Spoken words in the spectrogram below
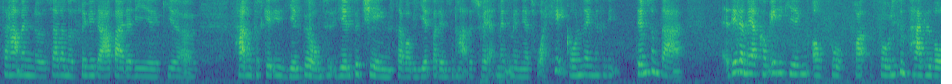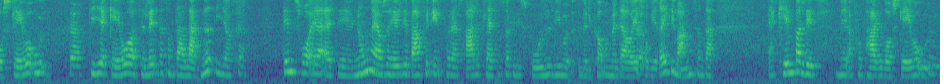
så har man noget, så er der noget frivilligt arbejde, at vi øh, giver har nogle forskellige hjælpe, hjælpetjenester, hvor vi hjælper dem, som har det svært. Men, men jeg tror helt grundlæggende, fordi dem, som der er det der med at komme ind i kirken og få, fra, få ligesom pakket vores gaver ud, ja. de her gaver og talenter, som der er lagt ned i os, ja. dem tror jeg, at øh, nogle er jo så heldige at bare finde ind på deres rette plads, og så kan de sprudle lige, når de kommer. Men der er jo, jeg ja. tror, vi er rigtig mange, som der, der kæmper lidt med at få pakket vores gaver ud. Mm.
